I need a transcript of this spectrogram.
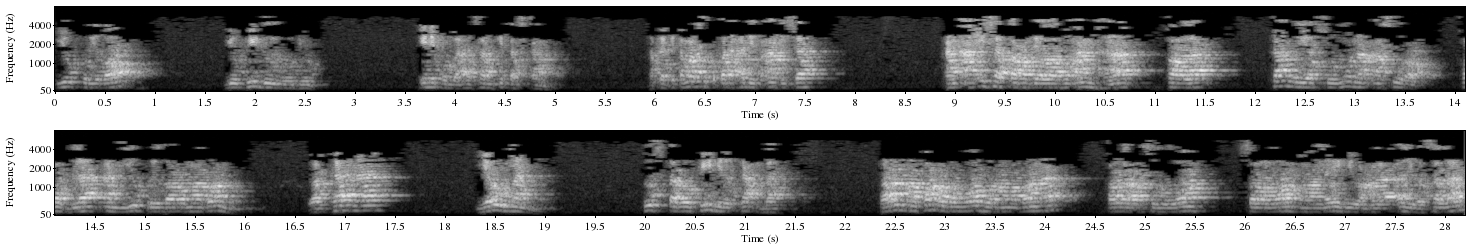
yufrida yufidul wujud. Ini pembahasan kita sekarang. Maka kita masuk kepada hadis Aisyah An Aisyah radhiyallahu anha qalat kanu yasumuna asura qabla an yufrida Ramadan. Wa kana yawman tustaru fihi al-Ka'bah. Falamma farada Allah Ramadan qala Rasulullah sallallahu alaihi wa ala alihi wasallam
